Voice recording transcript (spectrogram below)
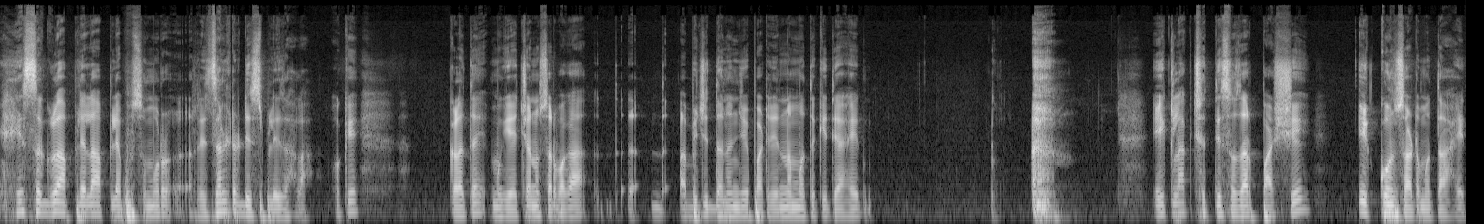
हे सगळं आपल्याला आपल्यासमोर रिझल्ट डिस्प्ले झाला. ओके? कळतं आहे मग याच्यानुसार बघा द- द- अभिजित धनंजय पाटील यांना मतं किती आहेत? एक लाख छत्तीस हजार पाचशे एकोणसाठ मतं आहेत.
